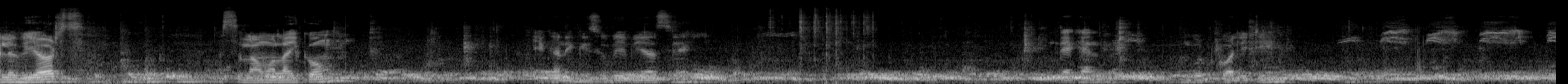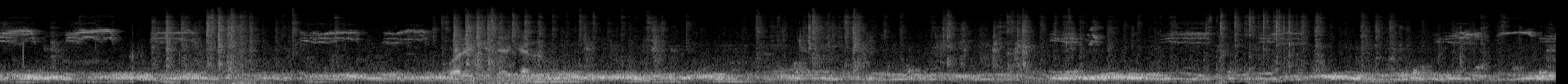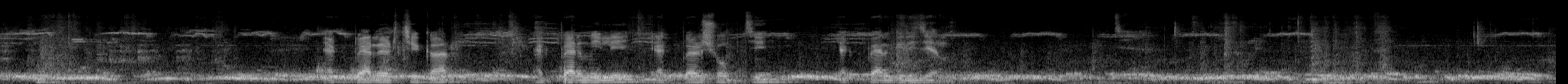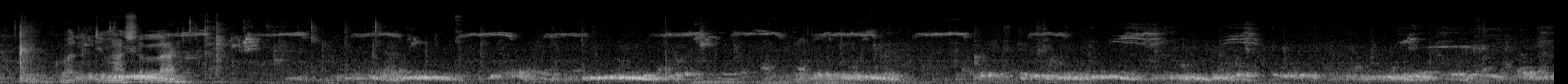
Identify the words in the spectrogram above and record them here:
Hello viewers আসসালামু আলাইকুম। এখানে কিছু বেবি আছে। দেখেন গুড কোয়ালিটি কোয়ালিটি দেখেন। এক প্যার রেড চিকার, এক প্যার মিলি, এক প্যার সবজি, এক প্যার গ্রিজেল। কোয়ালিটি মাসাল্লাহ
